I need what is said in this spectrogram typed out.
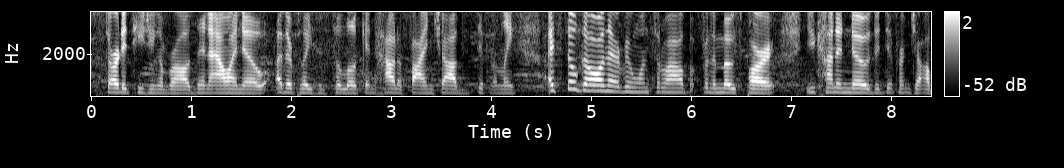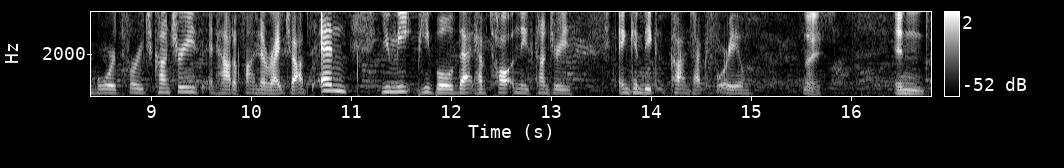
started teaching abroad, then now I know other places to look and how to find jobs differently. I still go on there every once in a while, but for the most part, you kind of know the different job boards for each countries and how to find the right jobs. And you meet people that have taught in these countries and can be good contacts for you. Nice. And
